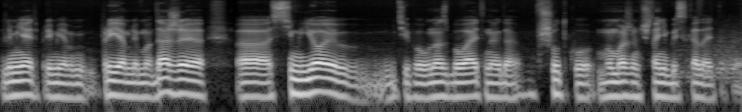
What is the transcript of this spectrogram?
для меня это приемлемо. Даже с семьей, типа, у нас бывает иногда в шутку, мы можем что-нибудь сказать такое.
